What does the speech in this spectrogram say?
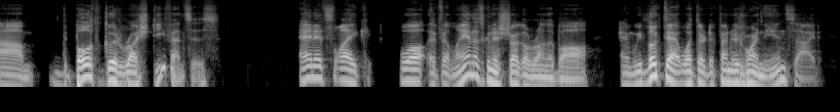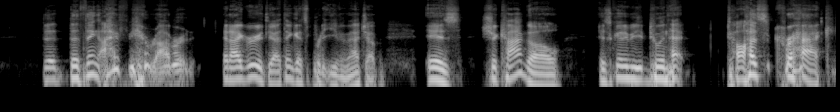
um, the, both good rush defenses, and it's like, well, if Atlanta's going to struggle run the ball, and we looked at what their defenders were on the inside, the the thing I fear, Robert, and I agree with you, I think it's a pretty even matchup, is Chicago is going to be doing that toss crack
